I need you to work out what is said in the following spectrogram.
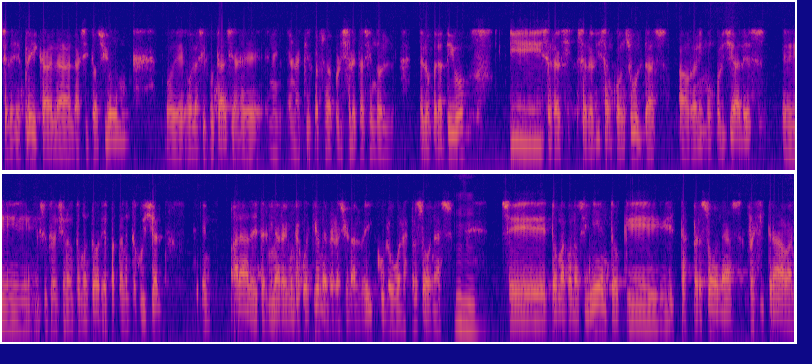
se les explica la, la situación o, de- o las circunstancias de- en, en las que el personal policial está haciendo el, el operativo y se, se realizan consultas a organismos policiales, eh, su tracción automotor y departamento judicial, en- para determinar alguna cuestión en relación al vehículo o a las personas. Se toma conocimiento que estas personas registraban,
